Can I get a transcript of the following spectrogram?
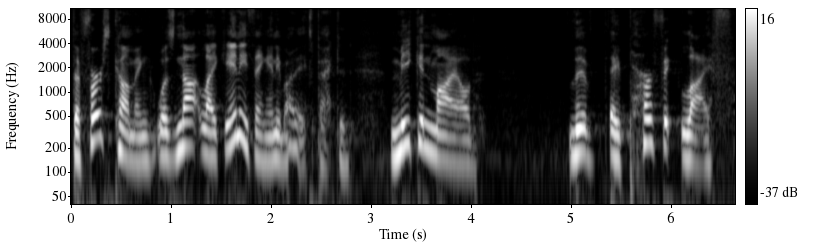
The first coming was not like anything anybody expected. Meek and mild, lived a perfect life,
